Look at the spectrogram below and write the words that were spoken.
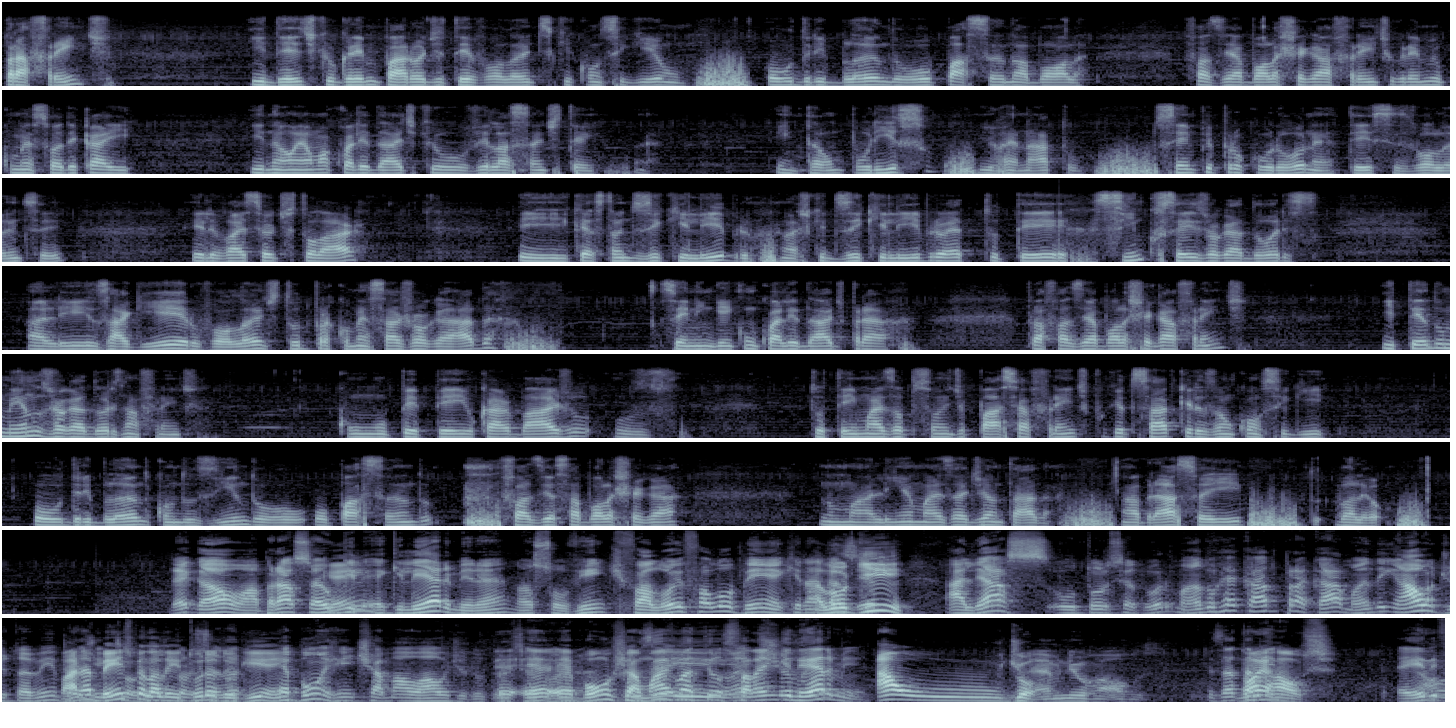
para frente. E desde que o Grêmio parou de ter volantes que conseguiam, ou driblando ou passando a bola, fazer a bola chegar à frente, o Grêmio começou a decair. E não é uma qualidade que o Vila Sante tem. né? Então, por isso, e o Renato sempre procurou né, ter esses volantes aí, ele vai ser o titular. E questão de desequilíbrio, acho que desequilíbrio é tu ter cinco, seis jogadores ali, zagueiro, volante, tudo para começar a jogada, sem ninguém com qualidade para fazer a bola chegar à frente e tendo menos jogadores na frente. Com o PP e o Carbajo, os, tu tem mais opções de passe à frente, porque tu sabe que eles vão conseguir, ou driblando, conduzindo, ou, ou passando, fazer essa bola chegar numa linha mais adiantada. Um abraço aí, valeu. Legal, um abraço aí. O Quem? Guil- é Guilherme, né? Nosso ouvinte, falou e falou bem aqui na Alô, Gazeta. Gui. Aliás, o torcedor manda o recado pra cá, manda em áudio também. pra Parabéns gente pela o leitura do. Gui, hein? É bom a gente chamar o áudio do É, torcedor. é- é né? bom chamar Inclusive, e... Matheus, falar em Guilherme. Áudio. Guilherme Newhouse. Exatamente. Neuhaus. É ele.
